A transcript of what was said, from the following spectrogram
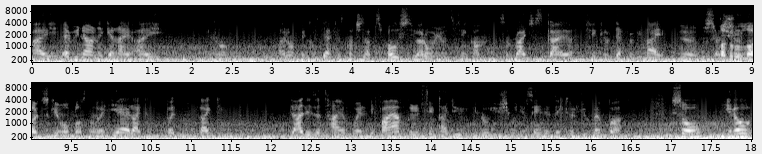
I every now and again, I, I, you know, I don't think of death as much as I'm supposed to. I don't want to think I'm some righteous guy uh, thinking of death every night. Yeah, but should. Qadrullah just came up last night. But yeah, like, but like, that is a time when if I am gonna think, I do. You know, usually when you're saying the dhikr, you remember. So you know,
